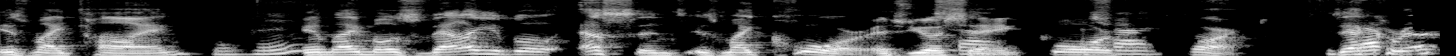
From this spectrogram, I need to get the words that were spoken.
is my time mm-hmm. and my most valuable essence is my core as you're That's saying core right. heart is that yep. correct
